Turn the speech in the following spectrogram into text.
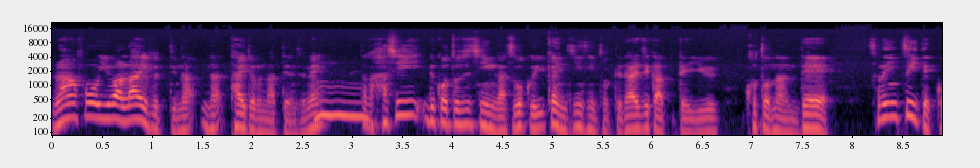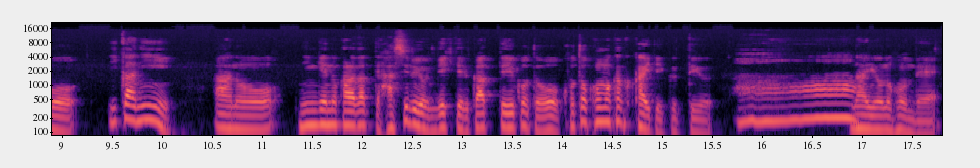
Run for Your Life っていうななタイトルになってるんですよね。うんだから走ること自身がすごくいかに人生にとって大事かっていうことなんで、それについてこう、いかに、あの、人間の体って走るようにできてるかっていうことをこと細かく書いていくっていうああ。内容の本で。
